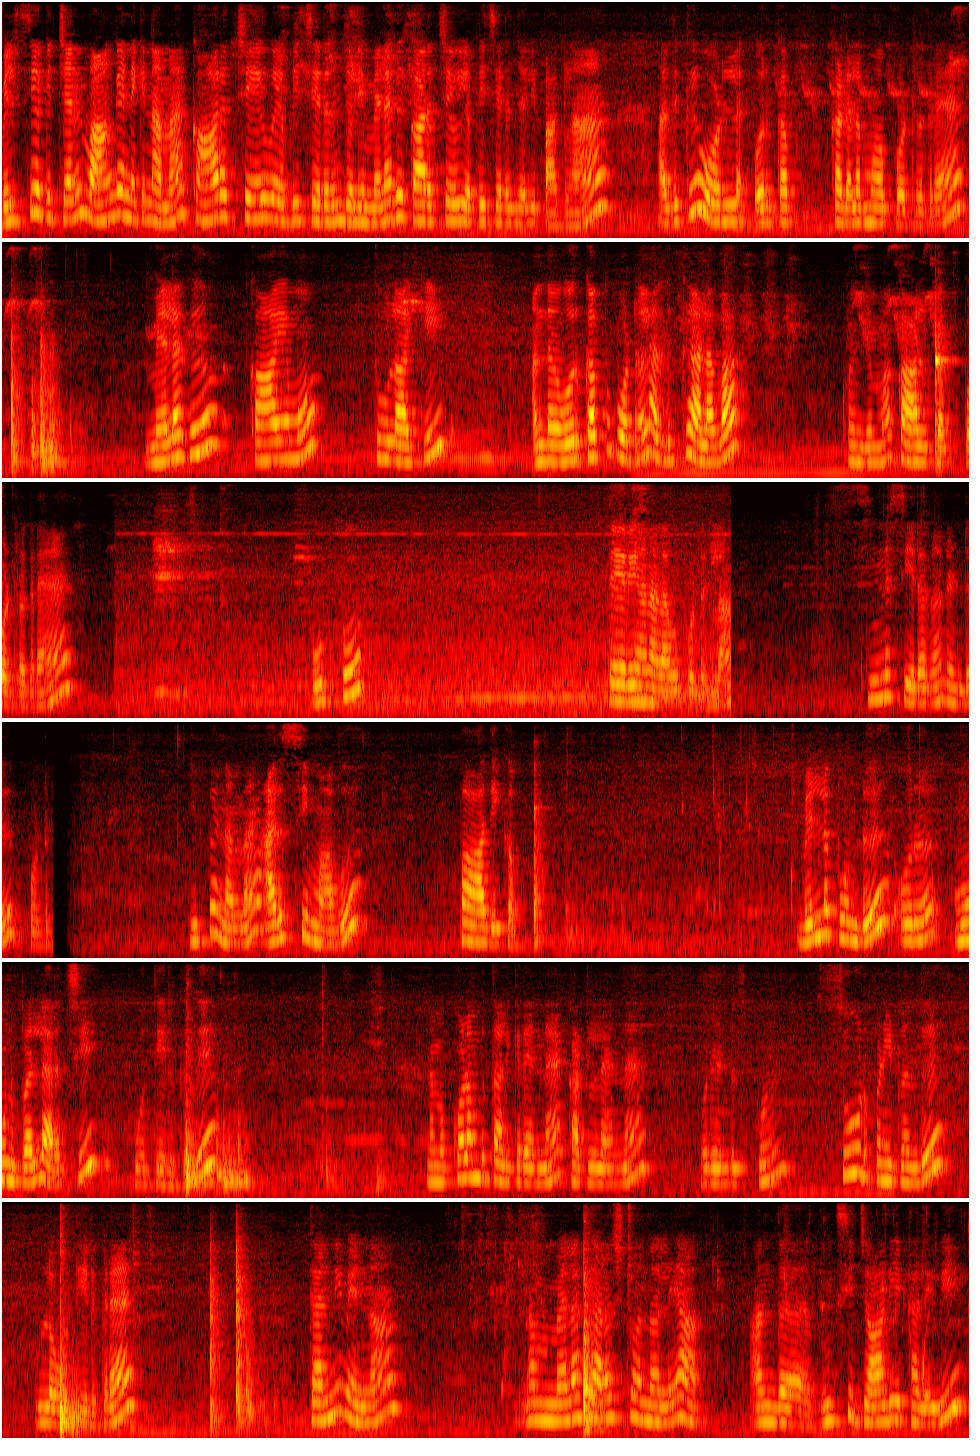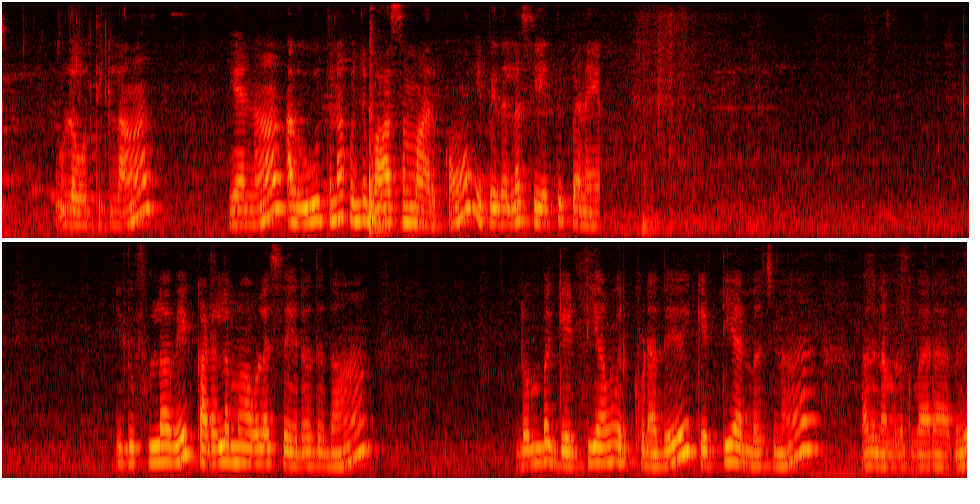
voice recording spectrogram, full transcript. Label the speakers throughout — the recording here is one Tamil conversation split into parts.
Speaker 1: வெல்சியா கிச்சன். வாங்க இன்றைக்கி நம்ம காரச்சேவு எப்படி செய்கிறதுன்னு சொல்லி மிளகு காரச்சேவு எப்படி செய்கிறதுன்னு சொல்லி பார்க்கலாம். அதுக்கு ஒரு ஒரு கப் கடலை மாவு போட்டிருக்கிறேன். மிளகு காயமும் தூளாக்கி அந்த ஒரு கப்பு போட்டனால அதுக்கு அளவாக கொஞ்சமாக கால் கப் போட்டிருக்கிறேன். உப்பு தேவையான அளவு போட்டுக்கலாம். சின்ன சீரகம் ரெண்டு போட்டு இப்போ நம்ம அரிசி மாவு பாதி கப் வெள்ளைப்பூண்டு ஒரு மூணு பல் அரைச்சி ஊற்றி இருக்குது நம்ம குழம்பு தாளிக்கிற எண்ணெய் கடலை எண்ணெய் ஒரு ரெண்டு ஸ்பூன் சூடு பண்ணிட்டு வந்து உள்ளே ஊற்றி இருக்கிறேன் தண்ணி வேணா நம்ம மிளகு அரைச்சிட்டு வந்தோம் இல்லையா? அந்த மிக்சி ஜாடியை கழுவி உள்ளே ஊற்றிக்கலாம் ஏன்னா அது ஊற்றுனா கொஞ்சம் வாசமாக இருக்கும். இப்போ இதெல்லாம் சேர்த்து பிணைய இது ஃபுல்லாகவே கடலை மாவில் செய்கிறது தான் ரொம்ப கெட்டியாகவும் இருக்கக்கூடாது. கெட்டியாக இருந்துச்சுன்னா அது நம்மளுக்கு வராது.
